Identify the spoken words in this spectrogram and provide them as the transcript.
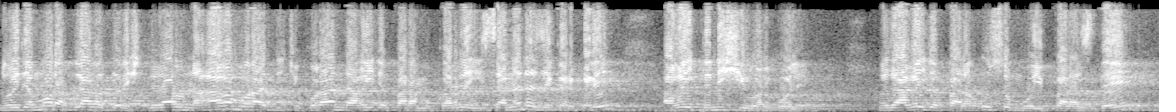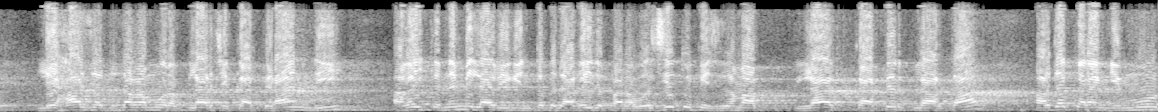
نو د مور خپل د رشتہ دارو نه هغه مراد دي چې قران دا غي د پر مقرر حصہ نه ذکر کړي هغه ته نشي ورکوله نو دا غي د پر اوسم وي پرز ده لہذا دغه مور خپل چې کافران دي هغه ته نه ملاويږي ته دا غي د پر وضعیتو کې زما لا کافر بلار تا او دا کرانګي مور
